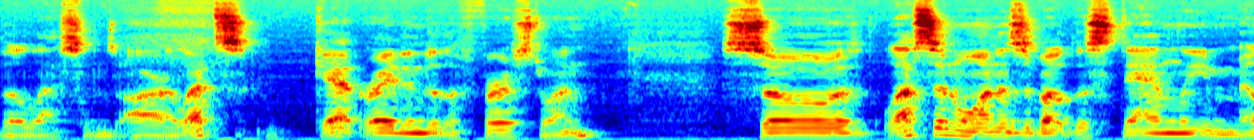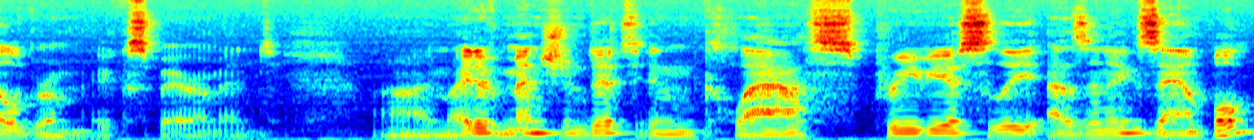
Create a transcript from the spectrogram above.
the lessons are. Let's get right into the first one. So, lesson one is about the Stanley Milgram experiment. I might have mentioned it in class previously as an example,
